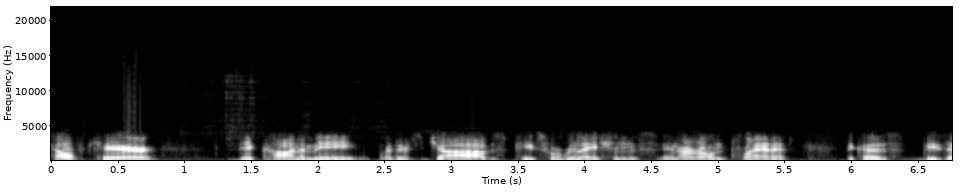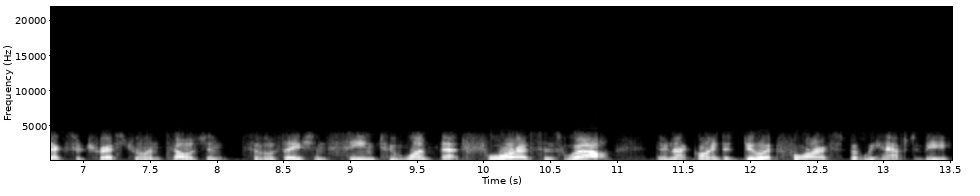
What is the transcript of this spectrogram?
healthcare, the economy, whether it's jobs, peaceful relations in our own planet, because these extraterrestrial intelligent civilizations seem to want that for us as well. They're not going to do it for us, but we have to be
